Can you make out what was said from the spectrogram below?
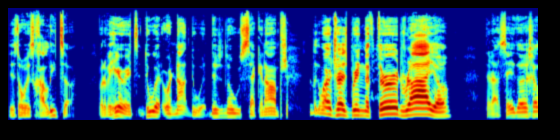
There's always Chalitza. But over here, it's do it or not do it. There's no second option. The Gemara tries to bring a third raya that I say Asay Deicha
